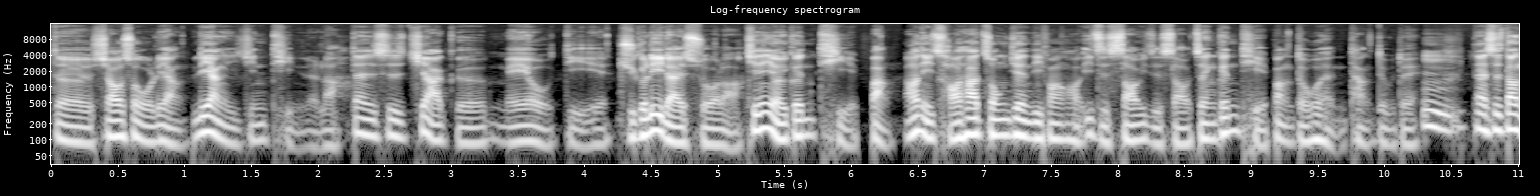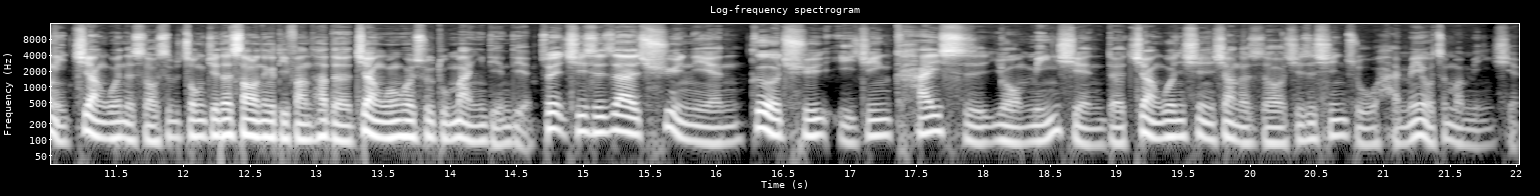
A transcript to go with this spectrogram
的销售量量已经停了啦，但是价格没有跌。举个例来说啦，今天有一根铁棒，然后你朝它中间的地方哈一直烧一直烧，整根铁棒都会很烫，对不对？嗯，但是当你降温的时候，是不是中间在烧的那个地方，它的降温会速度慢一点点？所以其实，在去年各区已经开始有明显的降温现象的时候，其实新竹还没有这么明显。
